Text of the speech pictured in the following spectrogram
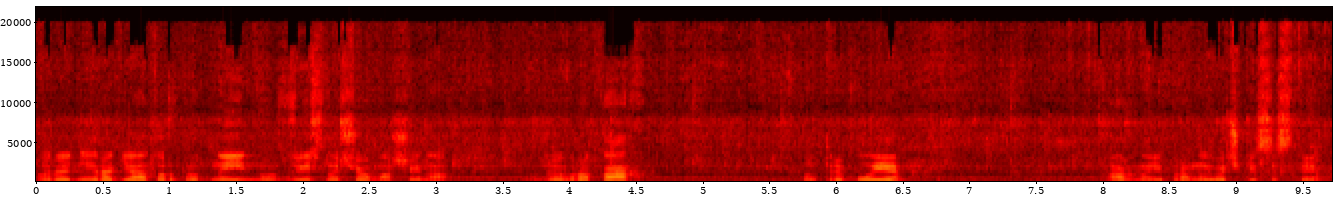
Передній радіатор брудний, ну звісно, що машина вже в роках потребує гарної промивочки системи.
